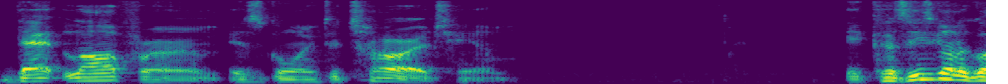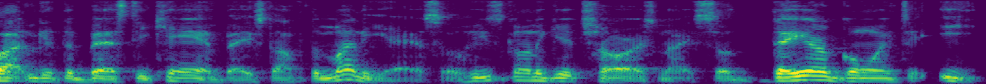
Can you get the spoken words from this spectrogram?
That law firm is going to charge him eh, because he's going to go out and get the best he can based off the money he has. So he's going to get charged nice. So they are going to eat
